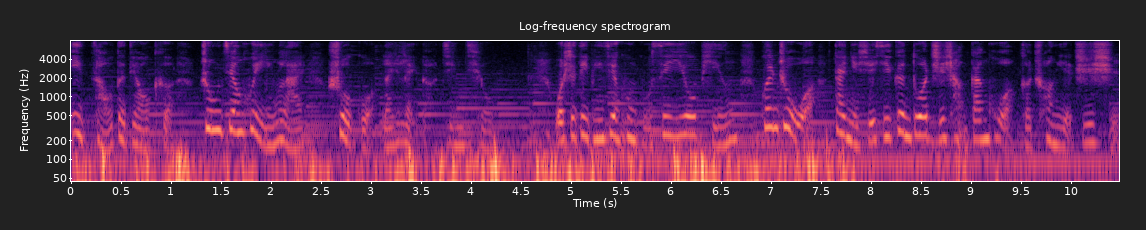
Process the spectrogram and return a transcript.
一凿的雕刻终将会迎来硕果累累的金秋。我是地平线控股 CEO 平，关注我，带你学习更多职场干货和创业知识。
